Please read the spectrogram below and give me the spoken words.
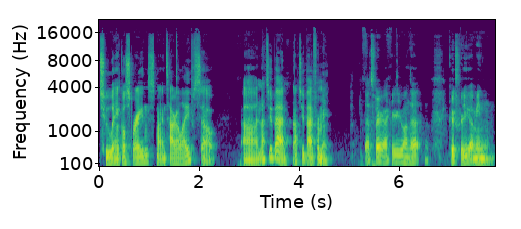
two ankle sprains my entire life, so uh, not too bad. Not too bad for me. That's fair. I hear you on that. Good for you. I mean,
